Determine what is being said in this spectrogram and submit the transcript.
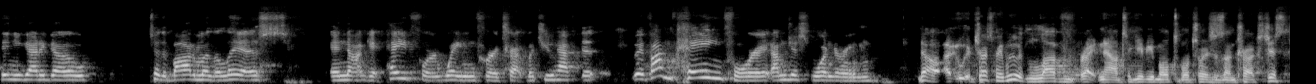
then you got to go to the bottom of the list and not get paid for waiting for a truck. But you have to. If I'm paying for it, I'm just wondering. No, I- trust me, we would love right now to give you multiple choices on trucks. Just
